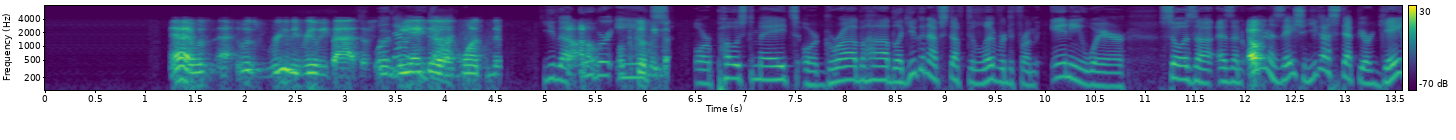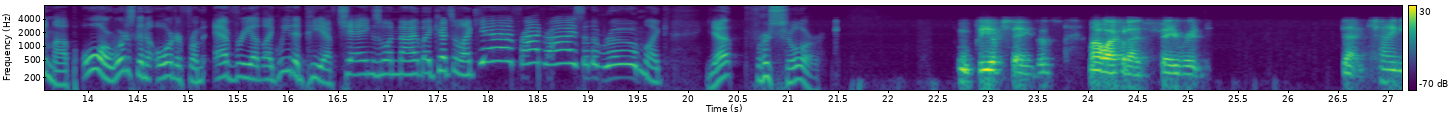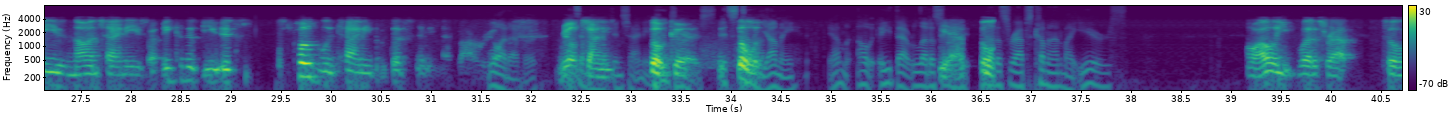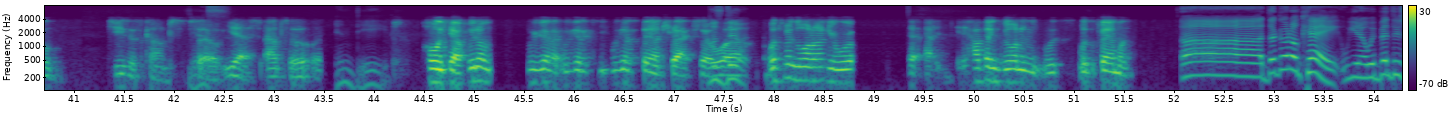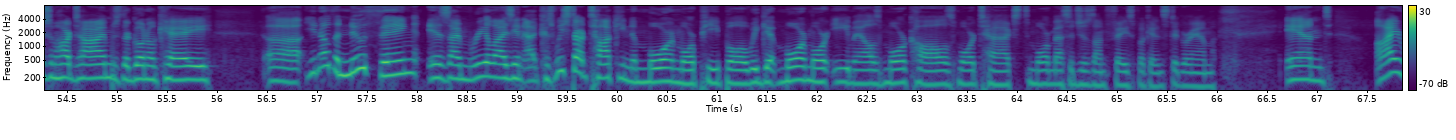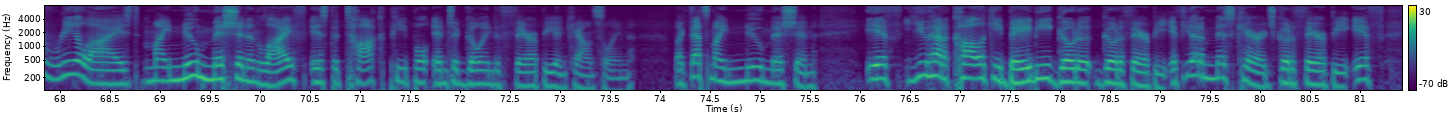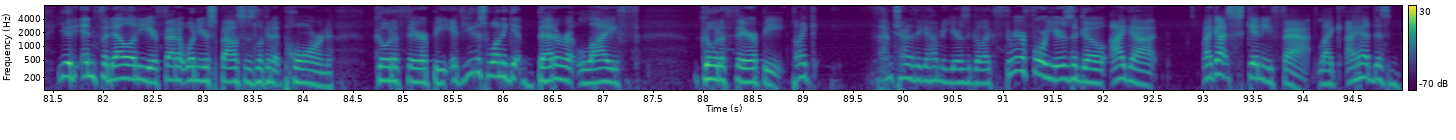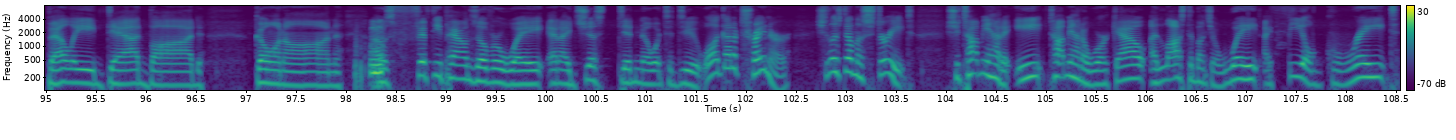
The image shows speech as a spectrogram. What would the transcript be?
yeah, it was it was really really bad. The food now we you've ate there like once. And there, You've got Uber what's Eats or Postmates or Grubhub. Like you can have stuff delivered from anywhere. So as a as an organization, you got to step your game up, or we're just going to order from every other. Like we did PF Chang's one night. My kids are like, "Yeah, fried rice in the room." Like, "Yep, for sure." PF Chang's. That's my wife and I's favorite. That Chinese, non-Chinese. I mean, because it, it's supposedly Chinese, but that's I mean that's not real. Whatever. Real It's Chinese. Chinese. Still good. It's It's still still- yummy. Yum. I'll eat that lettuce. Yeah, wrap, still- lettuce wraps coming out of my ears. Oh, I'll eat lettuce wrap till Jesus comes. Yes. So yes, absolutely. Indeed. Holy cow! If we don't, we gotta we gotta keep, we gotta stay on track. So uh, what's been going on in your world? Uh, How things going with with the family? Uh, they're going okay. You know, we've been through some hard times. They're going okay. Uh, you know, the new thing is I'm realizing because we start talking to more and more people, we get more and more emails, more calls, more texts, more messages on Facebook and Instagram, and I realized my new mission in life is to talk people into going to therapy and counseling. Like that's my new mission. If you had a colicky baby, go to go to therapy. If you had a miscarriage, go to therapy. If you had infidelity or found out one of your spouses looking at porn, go to therapy. If you just want to get better at life, go to therapy. Like I'm trying to think of how many years ago, like 3 or 4 years ago, I got I got skinny fat. Like I had this belly, dad bod going on. I was 50 pounds overweight and I just didn't know what to do. Well, I got a trainer. She lives down the street. She taught me how to eat, taught me how to work out. I lost a bunch of weight. I feel great.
